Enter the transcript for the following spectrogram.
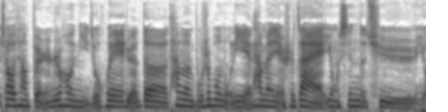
小偶像本人之后，你就会觉得他们不是不努力，他们也是在用心的去有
